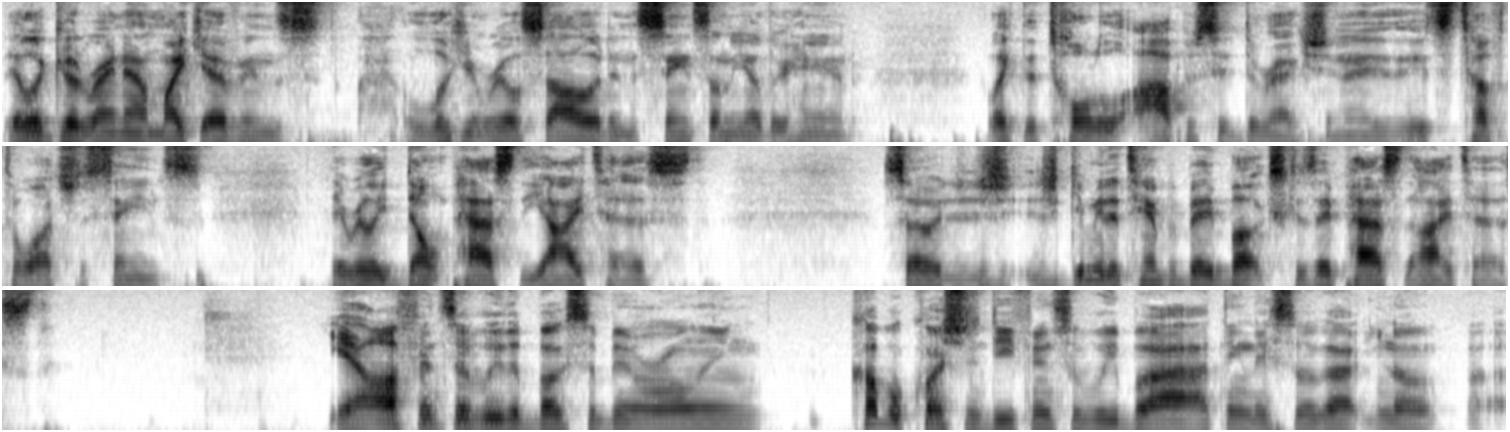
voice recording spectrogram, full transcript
They look good right now. Mike Evans looking real solid, and the Saints on the other hand, like the total opposite direction. It's tough to watch the Saints. They really don't pass the eye test. So just, just give me the Tampa Bay Bucs because they passed the eye test. Yeah, offensively the Bucs have been rolling. Couple questions defensively, but I, think they still got you know uh,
